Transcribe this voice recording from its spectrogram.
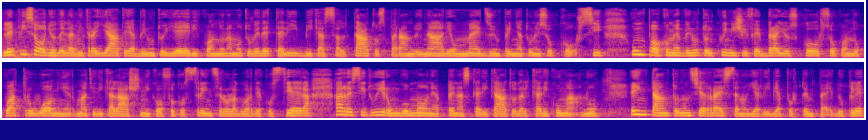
L'episodio della mitragliata è avvenuto ieri quando una motovedetta libica ha assaltato sparando in aria un mezzo impegnato nei soccorsi. Un po' come è avvenuto il 15 febbraio scorso, quando quattro uomini armati di Kalashnikov costrinsero la Guardia Costiera a restituire un gommone appena scaricato dal carico umano. E intanto non si arrestano gli arrivi a Porto Empedocle.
